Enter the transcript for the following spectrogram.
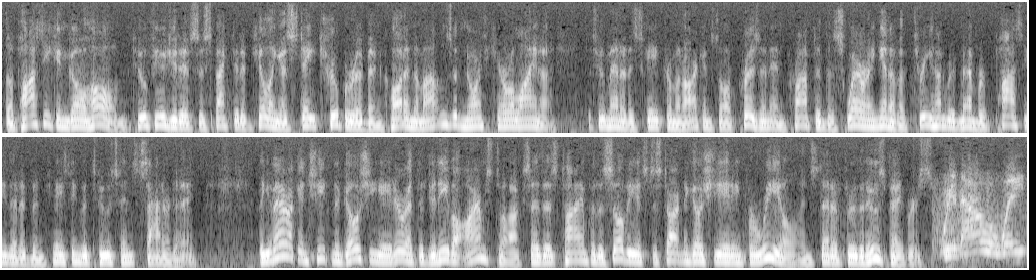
The posse can go home. Two fugitives suspected of killing a state trooper have been caught in the mountains of North Carolina. The two men had escaped from an Arkansas prison and prompted the swearing in of a 300-member posse that had been chasing the two since Saturday. The American chief negotiator at the Geneva Arms Talk says it's time for the Soviets to start negotiating for real instead of through the newspapers. We now await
